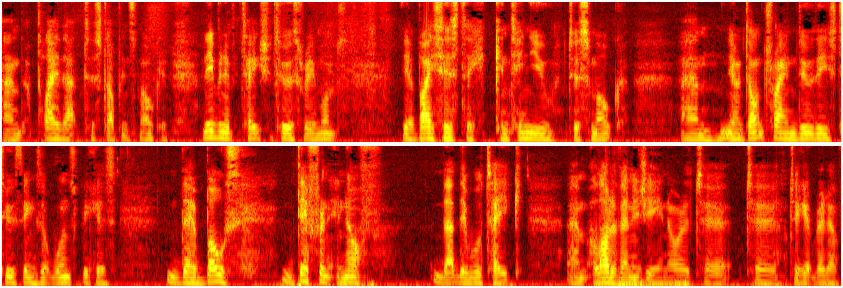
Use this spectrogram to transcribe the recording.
and apply that to stopping smoking. And even if it takes you two or three months, the advice is to continue to smoke. Um, you know, don't try and do these two things at once because they're both different enough that they will take um, a lot of energy in order to, to, to get rid of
